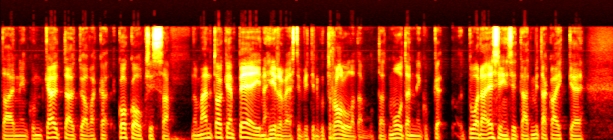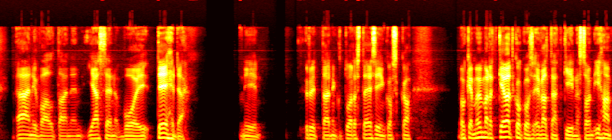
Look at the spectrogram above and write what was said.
tai niin kuin käyttäytyä vaikka kokouksissa. No mä en nyt oikein PInä hirveästi vitti niin kuin trollata, mutta että muuten niin kuin tuoda esiin sitä, että mitä kaikkea äänivaltainen jäsen voi tehdä, niin yrittää niin kuin tuoda sitä esiin, koska Okei, mä ymmärrän, että kevätkokous ei välttämättä kiinnosta, on ihan,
